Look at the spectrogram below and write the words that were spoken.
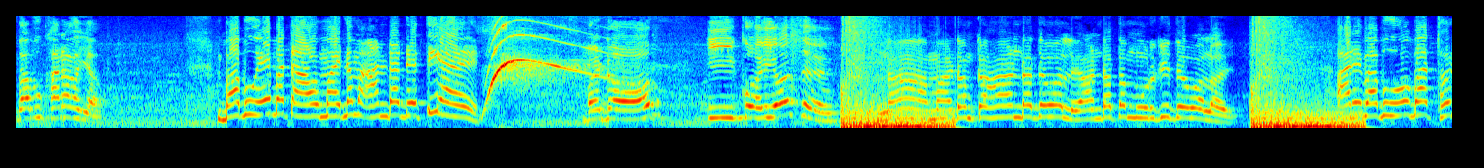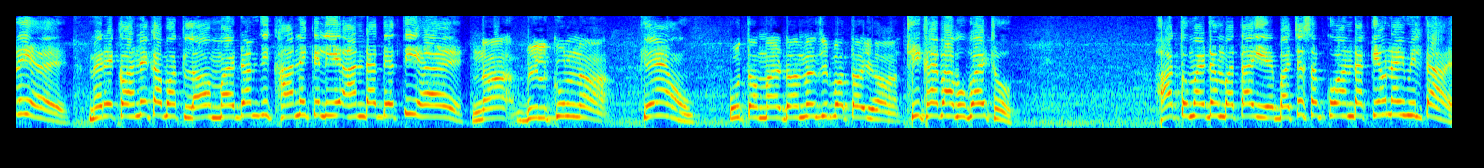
बाबू खड़ा हो जाओ। बाबू ये बताओ मैडम अंडा देती है? मैडम ई कहियो से? ना मैडम कहाँ अंडा देवल है? अंडा तो मुर्गी देवल है। अरे बाबू वो बात थोड़ी है। मेरे कहने का मतलब मैडम जी खाने के लिए अंडा देती है। ना बिल्कुल ना। क्यों? वो तो मैडम जी बताई हन। ठीक है बाबू बैठो। हाँ तो मैडम बताइए बच्चे सबको अंडा क्यों नहीं मिलता है?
